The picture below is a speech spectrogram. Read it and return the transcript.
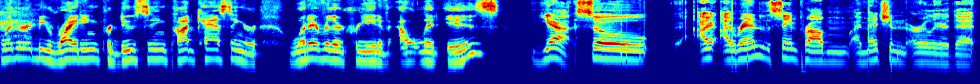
whether it be writing, producing, podcasting, or whatever their creative outlet is? Yeah, so I, I ran into the same problem. I mentioned earlier that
